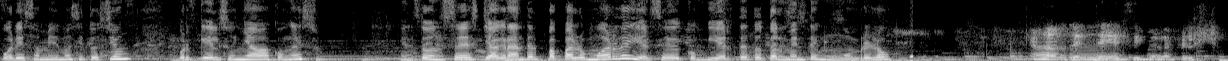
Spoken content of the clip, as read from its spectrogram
por esa misma situación, porque él soñaba con eso. Entonces, ya grande, el papá lo muerde y él se convierte totalmente en un hombre lobo. Ah, de, de la película.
